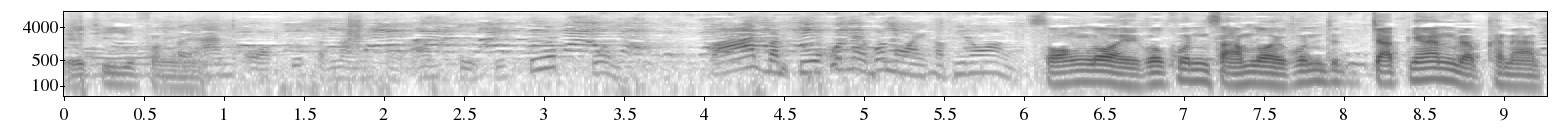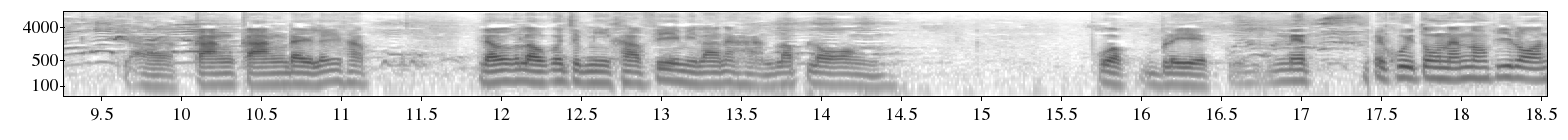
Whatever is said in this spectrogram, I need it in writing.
เอที่อยู่ฝั่งไปนี้อ่านออกยุสำนักของอ่านสืบปึ๊บคนปาดบรรจุคนไหนบ่หน่อยค่ะพี่น้องสองร้อยก็คนสามร้อยคนจะจัดงานแบบขนาดอ่ากลางกลางๆใดเลยครับ แล้วเราก็จะมีคาเฟ่ มีร้านอาหารรับรอง พวกเบรกเน็ตไปคุยตรงนั้นเนาะพี่ร้อน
